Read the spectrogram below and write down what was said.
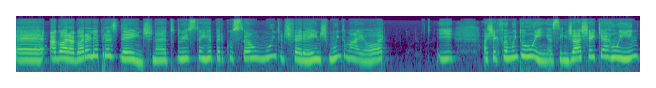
É, agora, agora ele é presidente, né? Tudo isso tem repercussão muito diferente, muito maior. E achei que foi muito ruim, assim. Já achei que é ruim,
